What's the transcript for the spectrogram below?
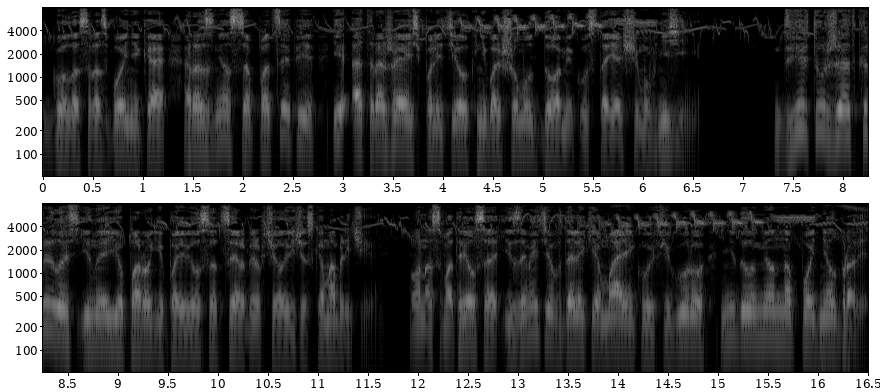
Голос разбойника разнесся по цепи и, отражаясь, полетел к небольшому домику, стоящему в низине. Дверь тут же открылась, и на ее пороге появился Цербер в человеческом обличии. Он осмотрелся и, заметив вдалеке маленькую фигуру, недоуменно поднял брови.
